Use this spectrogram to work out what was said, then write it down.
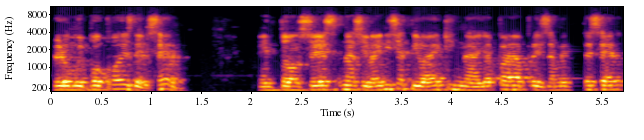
pero muy poco desde el ser. Entonces nació la iniciativa de Quignaya para precisamente ser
